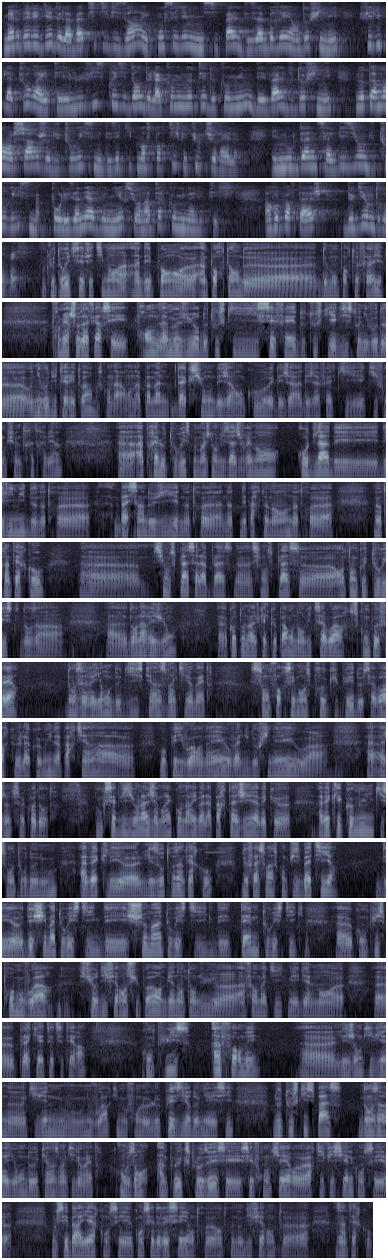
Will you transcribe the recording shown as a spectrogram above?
Maire délégué de la Bâtie-Divisin et conseiller municipal des Abrets en Dauphiné, Philippe Latour a été élu vice-président de la communauté de communes des Vals du Dauphiné, notamment en charge du tourisme et des équipements sportifs et culturels. Il nous donne sa vision du tourisme pour les années à venir sur l'intercommunalité. Un reportage de Guillaume Drevet. Le tourisme, c'est effectivement un, des pans euh, importants de, de mon portefeuille. Première chose à faire, c'est prendre la mesure de tout ce qui s'est fait, de tout ce qui existe au niveau, du territoire, parce qu'on a, pas mal d'actions déjà en cours et déjà, faites qui, fonctionnent très bien. Euh, après, le tourisme, moi je l'envisage vraiment au-delà des, limites de notre euh, bassin de vie et de notre, notre département, notre, interco. Euh, si on se place à la place, si on se place euh, en tant que touriste dans, euh, la région, euh, quand on arrive quelque part, on a envie de savoir ce qu'on peut faire, dans un rayon de 10, 15, 20 km, sans forcément se préoccuper de savoir que la commune appartient euh, au Pays Voironnais, au Val du Dauphiné ou à, je ne sais quoi d'autre. Donc cette vision-là, j'aimerais qu'on arrive à la partager avec, euh, avec les communes qui sont autour de nous, avec les, euh, les autres intercos, de façon à ce qu'on puisse bâtir des, des, schémas touristiques, des chemins touristiques, des thèmes touristiques qu'on puisse promouvoir sur différents supports, bien entendu euh, informatiques, mais également plaquettes, etc qu'on puisse informer euh, les gens qui viennent, euh, nous, voir, qui nous font le, plaisir de venir ici, de tout ce qui se passe dans un rayon de 15-20 km, en faisant un peu exploser ces, frontières euh, artificielles ou ces barrières qu'on s'est, dressées entre, entre nos différentes intercos.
